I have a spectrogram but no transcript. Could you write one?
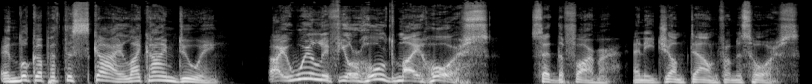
and look up at the sky like I'm doing. I will if you'll hold my horse, said the farmer, and he jumped down from his horse.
